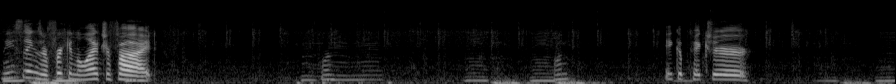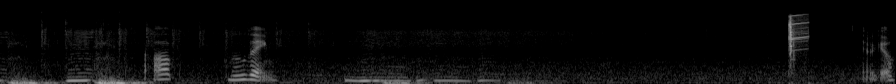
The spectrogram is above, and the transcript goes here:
These things are freaking electrified. One. One. Take a picture. Stop moving. We go.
